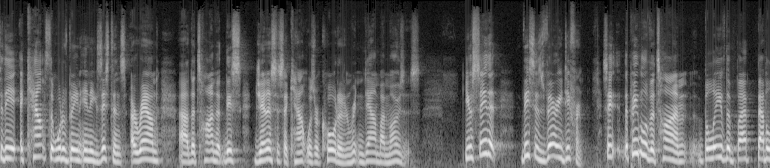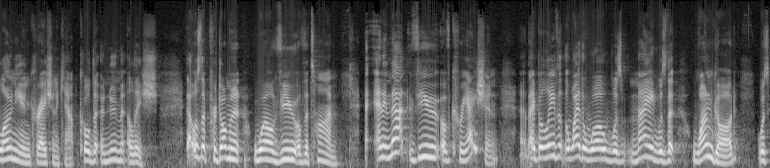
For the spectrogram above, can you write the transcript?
to the accounts that would have been in existence around uh, the time that this Genesis account was recorded and written down by Moses, you'll see that this is very different. See, the people of the time believed the Babylonian creation account called the Enuma Elish. That was the predominant worldview of the time. And in that view of creation, they believed that the way the world was made was that one God was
